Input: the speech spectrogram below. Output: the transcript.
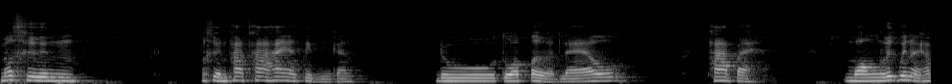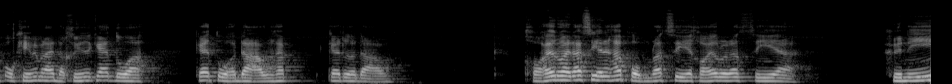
เมื่อคืน เมื่อคืนพลาดท่าให้อังกฤษเหมือนกัน ดูตัวเปิดแล้วพลาดไป มองลึกไปหน่อยครับ โอเคไม่เป็นไรเดี๋ยวคืนจะแก้ตัว แก้ตัวดาวนะครับ แก้ตัวดาว ขอให้รวยรัสเซียนะครับ ผมรัสเซียขอให้รวยรัสเซีย คืนนี้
